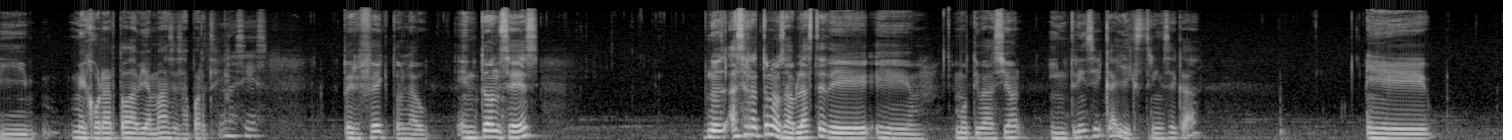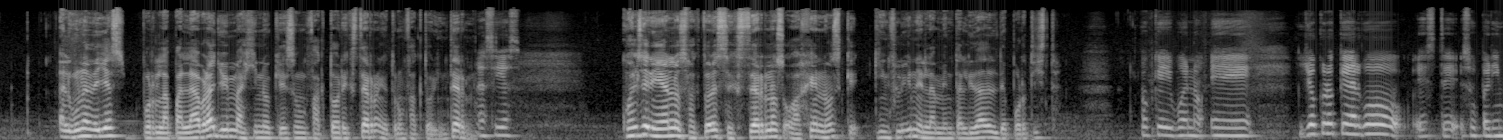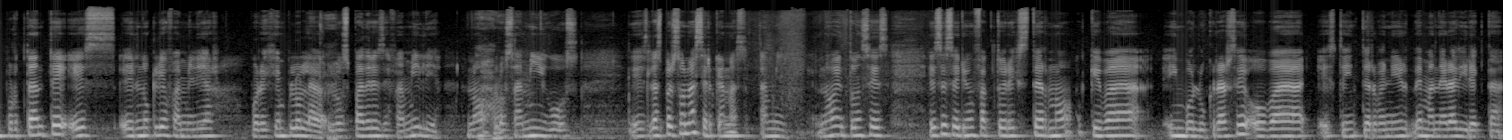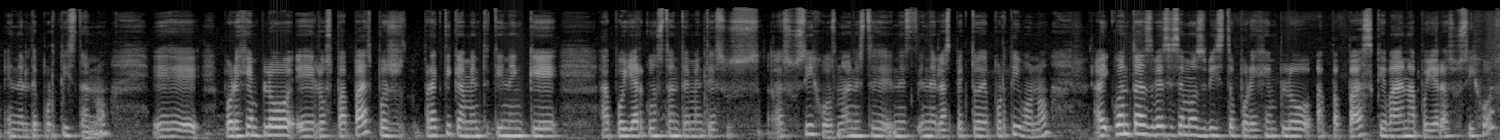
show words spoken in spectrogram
y mejorar todavía más esa parte. Así es. Perfecto, Lau. Entonces, nos- hace rato nos hablaste de eh, motivación intrínseca y extrínseca. Eh, alguna de ellas, por la palabra, yo imagino que es un factor externo y otro un factor interno. Así es. ¿Cuáles serían los factores externos o ajenos que, que influyen en la mentalidad del deportista? Ok, bueno, eh, yo creo que algo este súper importante es el núcleo familiar. Por ejemplo, la- los padres de familia, ¿no? Ajá. Los amigos, es, las personas cercanas a mí, ¿no? Entonces, ese sería un factor externo que va a involucrarse o va a este, intervenir de manera directa en el deportista, ¿no? Eh, por ejemplo, eh, los papás, pues prácticamente tienen que apoyar constantemente a sus, a sus hijos, ¿no? En, este, en, este- en el aspecto deportivo, ¿no? Hay, ¿Cuántas veces hemos visto, por ejemplo, a papás que van a apoyar a sus hijos?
